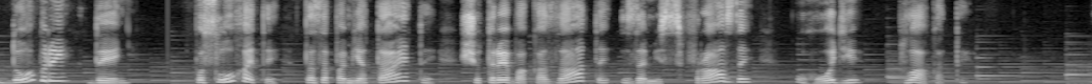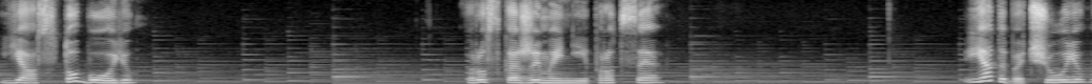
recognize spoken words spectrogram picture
Добрий день. Послухайте та запам'ятайте, що треба казати замість фрази годі плакати. Я з тобою. Розкажи мені про це. Я тебе чую.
